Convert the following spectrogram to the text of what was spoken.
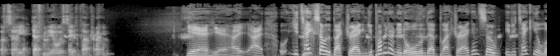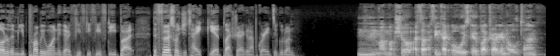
But uh, yeah, definitely always take the Black Dragon. Yeah, yeah. I, I, you take some of the Black Dragon, you probably don't need all of them to have Black Dragon. So if you're taking a lot of them, you probably want to go 50 50. But the first ones you take, yeah, Black Dragon upgrade's a good one. Mm, I'm not sure. I thought I think I'd always go Black Dragon all the time.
